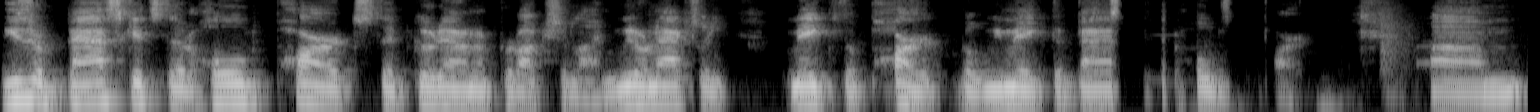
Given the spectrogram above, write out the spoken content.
These are baskets that hold parts that go down a production line. We don't actually make the part, but we make the basket that holds the part. Um,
